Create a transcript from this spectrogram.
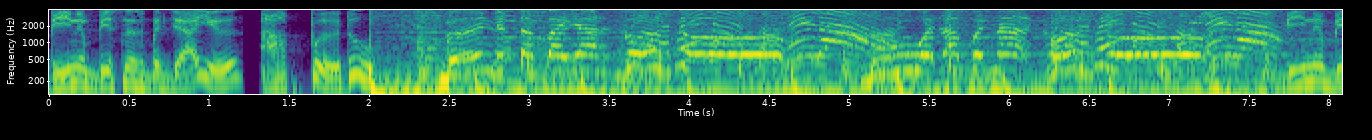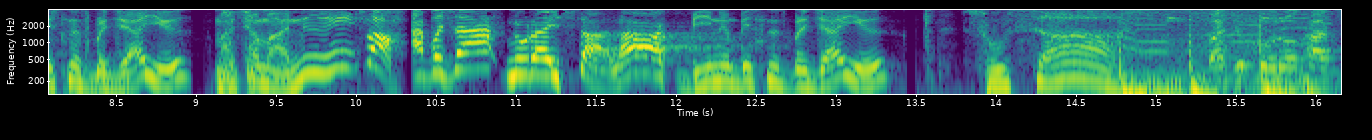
Bina bisnes berjaya? Apa tu? Benda tak payah gosok Buat apa nak gosok Bina bisnes berjaya? Macam mana eh? Sah. Apa sah? Nuraisa lah. Bina bisnes berjaya? Susah. Baju kurung khas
